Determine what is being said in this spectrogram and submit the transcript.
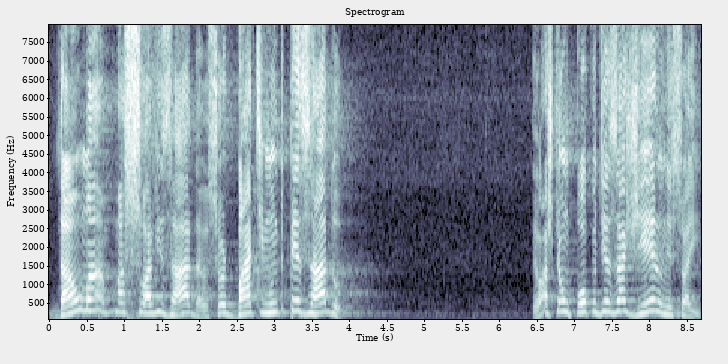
Dá uma, uma suavizada, o senhor bate muito pesado. Eu acho que é um pouco de exagero nisso aí.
